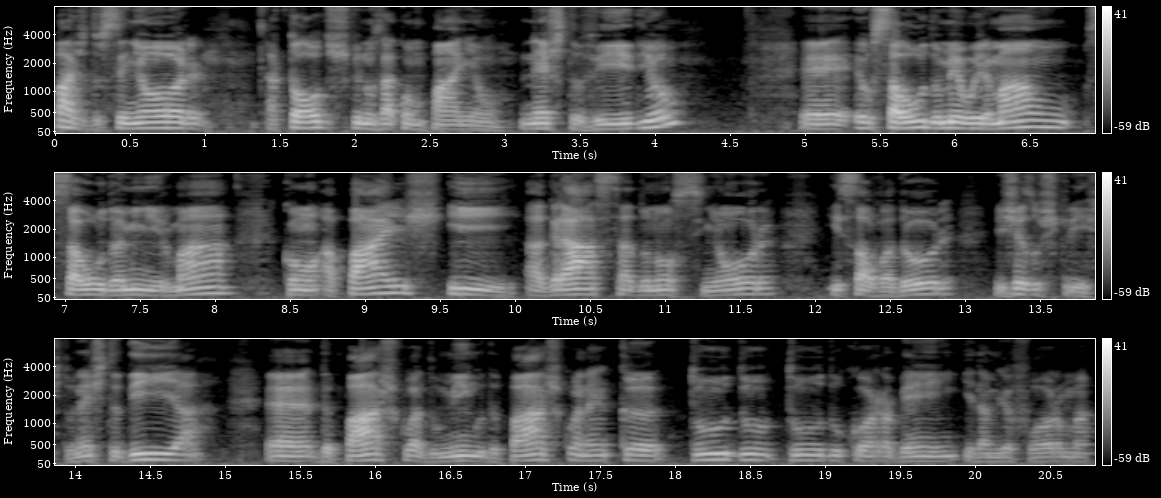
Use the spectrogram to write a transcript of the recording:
paz do Senhor a todos que nos acompanham neste vídeo. É, eu saúdo meu irmão, saúdo a minha irmã com a paz e a graça do nosso Senhor e Salvador Jesus Cristo. Neste dia é, de Páscoa, domingo de Páscoa, né, que tudo, tudo corra bem e da melhor forma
